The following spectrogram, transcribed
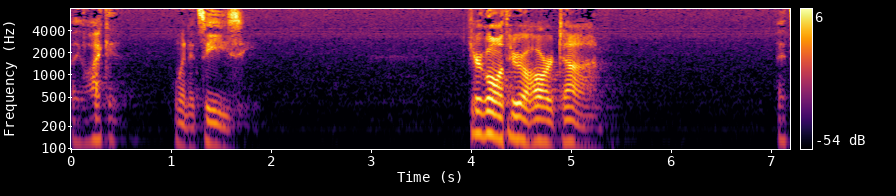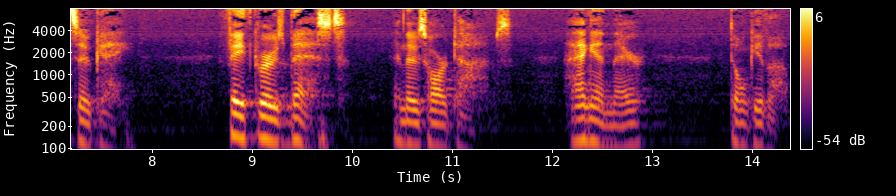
they like it when it's easy. You're going through a hard time, that's okay. Faith grows best in those hard times. Hang in there. Don't give up.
